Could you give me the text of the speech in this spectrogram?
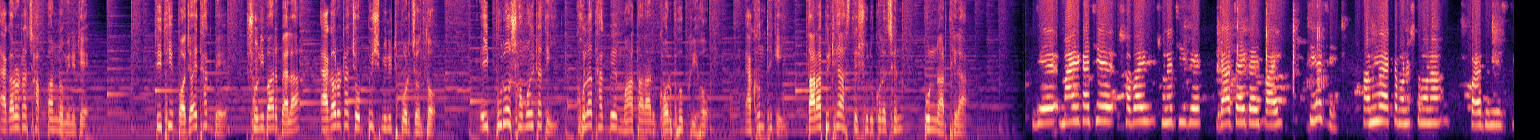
এগারোটা ছাপ্পান্ন মিনিটে। তিথি বজায় থাকবে শনিবার বেলা এগারোটা চব্বিশ মিনিট পর্যন্ত। এই পুরো সময়টাতেই খোলা থাকবে মা তারার গর্ভগৃহ। এখন থেকেই তারাপীঠে আসতে শুরু করেছেন পুণ্যার্থীরা। যে মায়ের কাছে সবাই শুনেছি যে যা চাই তাই পাই ঠিক আছে? আমিও একটা মনস্কামনা করার জন্য এসেছি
